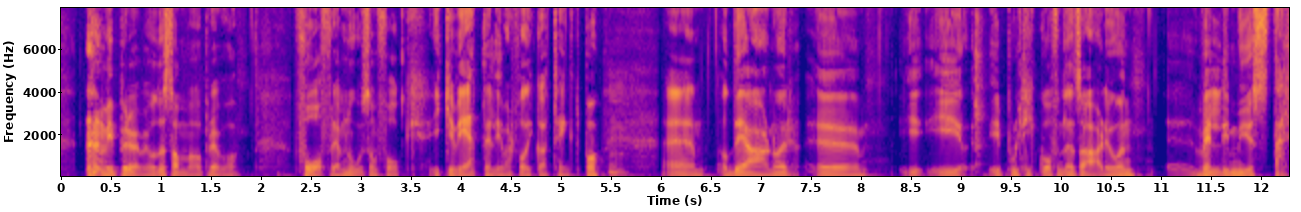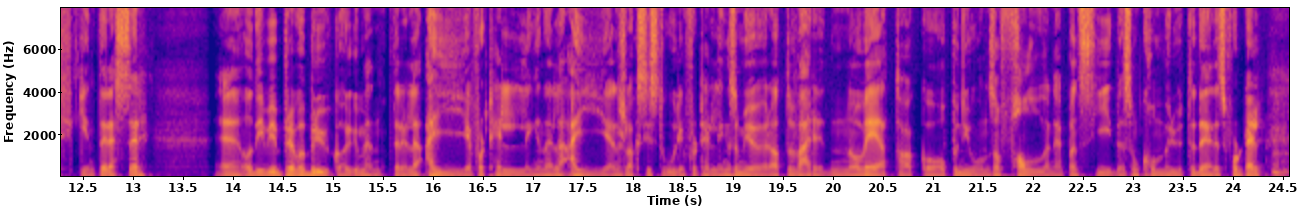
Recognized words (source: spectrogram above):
vi prøver jo det samme, å prøve å få frem noe som folk ikke vet, eller i hvert fall ikke har tenkt på. Eh, og det er når eh, i, i, I politikk og offentlighet så er det jo en, eh, veldig mye sterke interesser. Eh, og de vil prøve å bruke argumenter eller eie fortellingen eller eie en slags historiefortelling som gjør at verden og vedtak og opinionen som faller ned på en side som kommer ut til deres fordel. Mm.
